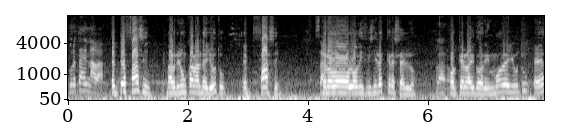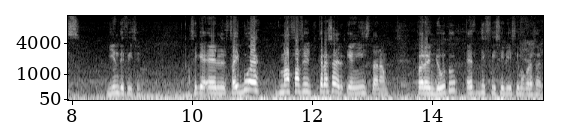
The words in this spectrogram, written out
Tú no estás en nada. es, es fácil abrir un canal de YouTube. Es fácil. Exacto. Pero lo, lo difícil es crecerlo. Claro. Porque el algoritmo de YouTube es bien difícil. Así que el Facebook es más fácil crecer y en Instagram. Pero en YouTube es dificilísimo crecer.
